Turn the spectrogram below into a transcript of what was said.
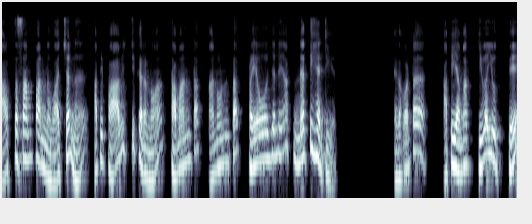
අර්ථ සම්පන්න වචන අපි පාවිච්චි කරනවා Tamanටත් අනුන්ටත් ප්‍රයෝජනයක් නැති හැටියට එතකොට අපි යමක් කිව යුත්තේ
